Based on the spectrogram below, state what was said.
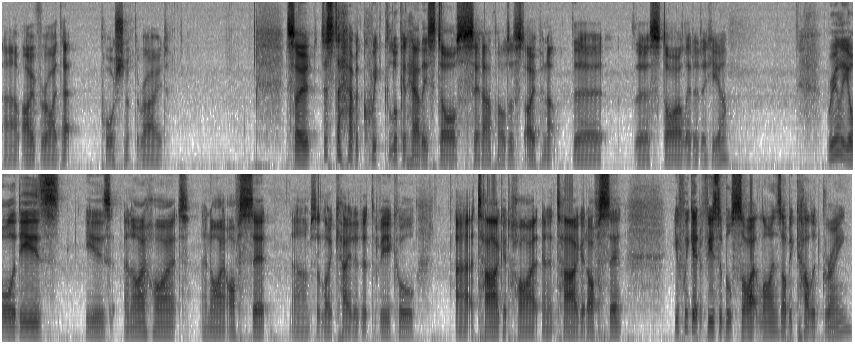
uh, override that portion of the road. So just to have a quick look at how these styles are set up, I'll just open up the, the style editor here. Really all it is is an eye height, an eye offset, um, so located at the vehicle, uh, a target height and a target offset. If we get visible sight lines, they'll be coloured green.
